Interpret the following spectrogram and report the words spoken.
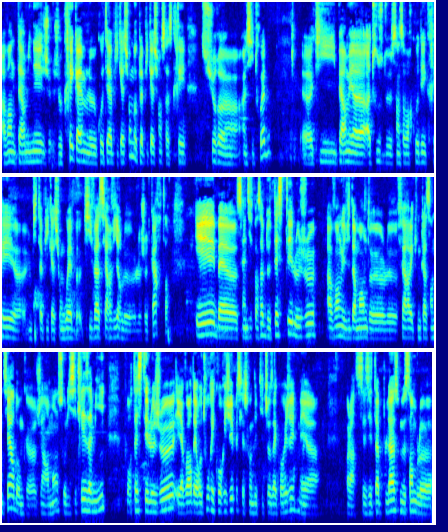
avant de terminer, je, crée quand même le côté application. Donc l'application, ça se crée sur un, site web euh, qui permet à, à tous de, sans savoir coder, créer euh, une petite application web qui va servir le, le jeu de cartes. Et ben, euh, c'est indispensable de tester le jeu avant évidemment de le faire avec une classe entière. Donc euh, généralement on sollicite les amis pour tester le jeu et avoir des retours et corriger parce qu'il y a souvent des petites choses à corriger. Mais euh, voilà, ces étapes-là me semblent euh,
